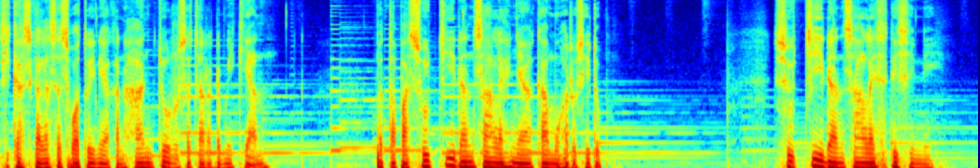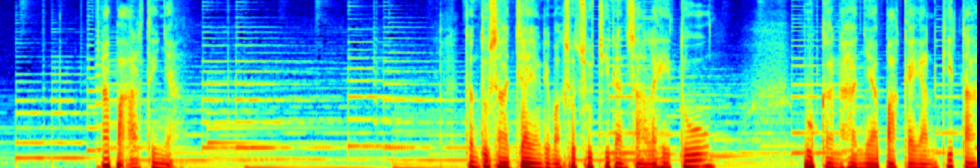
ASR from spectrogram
jika segala sesuatu ini akan hancur secara demikian, betapa suci dan salehnya kamu harus hidup. Suci dan saleh di sini. Apa artinya? Tentu saja yang dimaksud suci dan saleh itu bukan hanya pakaian kita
